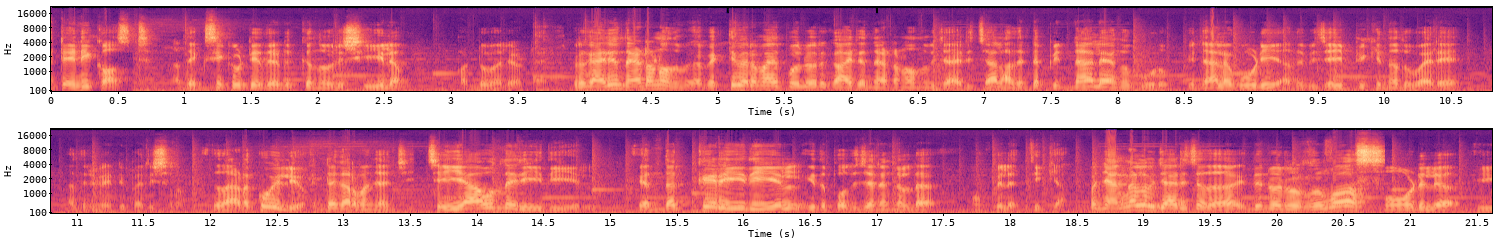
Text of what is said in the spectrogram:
അറ്റ് എനി കോസ്റ്റ് അത് എക്സിക്യൂട്ട് ചെയ്ത് എടുക്കുന്ന ഒരു ശീലം പണ്ടുപോലെ ഉണ്ടായിരുന്നു. ഒരു കാര്യം നേടണമെന്ന് വ്യക്തിപരമായി പോലും ഒരു കാര്യം നേടണമെന്ന് വിചാരിച്ചാൽ അതിന്റെ പിന്നാലെ അങ്ങ് കൂടും. പിന്നാലെ കൂടി അത് വിജയിപ്പിക്കുന്നത് വരെ അതിനുവേണ്ടി പരിശ്രമം. ഇത് നടക്കുമോ ഇല്ലയോ? എന്റെ കർമ്മം ഞാൻ ചെയ്യും. ചെയ്യാവുന്ന രീതിയിൽ എന്തൊക്കെ രീതിയിൽ ഇത് പൊതുജനങ്ങളുടെ മുമ്പിൽ എത്തിക്കാം? അപ്പം ഞങ്ങൾ വിചാരിച്ചത് ഇതിനൊരു റിവേഴ്സ് മോഡിൽ ഈ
